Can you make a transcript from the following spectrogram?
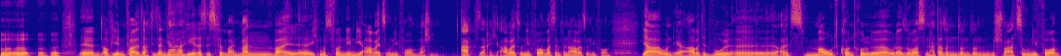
ähm, auf jeden Fall sagt die dann, ja, hier, das ist für meinen Mann, weil äh, ich muss von dem die Arbeitsuniform waschen. Ach, sag ich, Arbeitsuniform? Was denn für eine Arbeitsuniform? Ja, und er arbeitet wohl äh, als Mautkontrolleur oder sowas und hat da so, ein, so, ein, so eine schwarze Uniform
